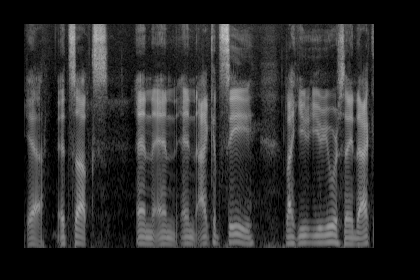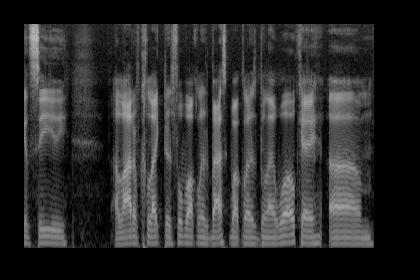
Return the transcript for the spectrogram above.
yeah, it sucks. And and and I could see, like you you, you were saying, that I could see a lot of collectors, football collectors, basketball collectors, being like, well, okay, um,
